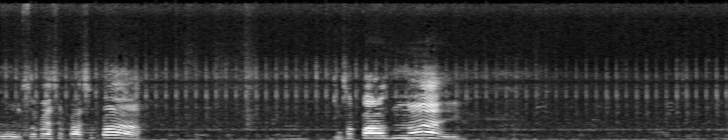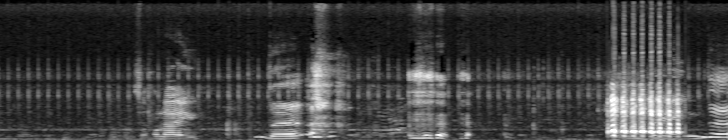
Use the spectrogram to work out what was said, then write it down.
Oo, sapa, sapa, sapa. Nasa palad na eh. Sukulay. Hindi. Bang. Hindi.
